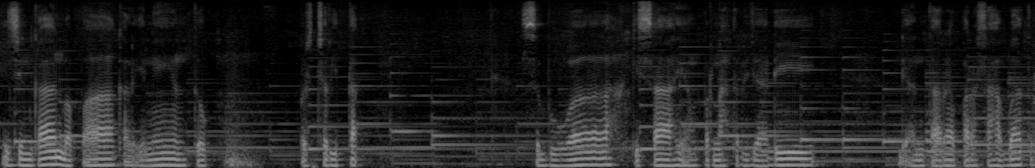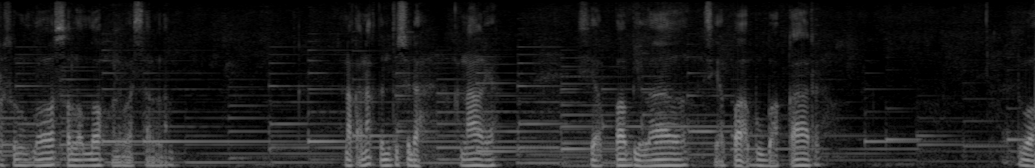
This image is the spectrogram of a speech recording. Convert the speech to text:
Izinkan Bapak kali ini untuk bercerita sebuah kisah yang pernah terjadi di antara para sahabat Rasulullah Sallallahu Alaihi Wasallam. Anak-anak tentu sudah kenal ya siapa Bilal, siapa Abu Bakar, Dua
